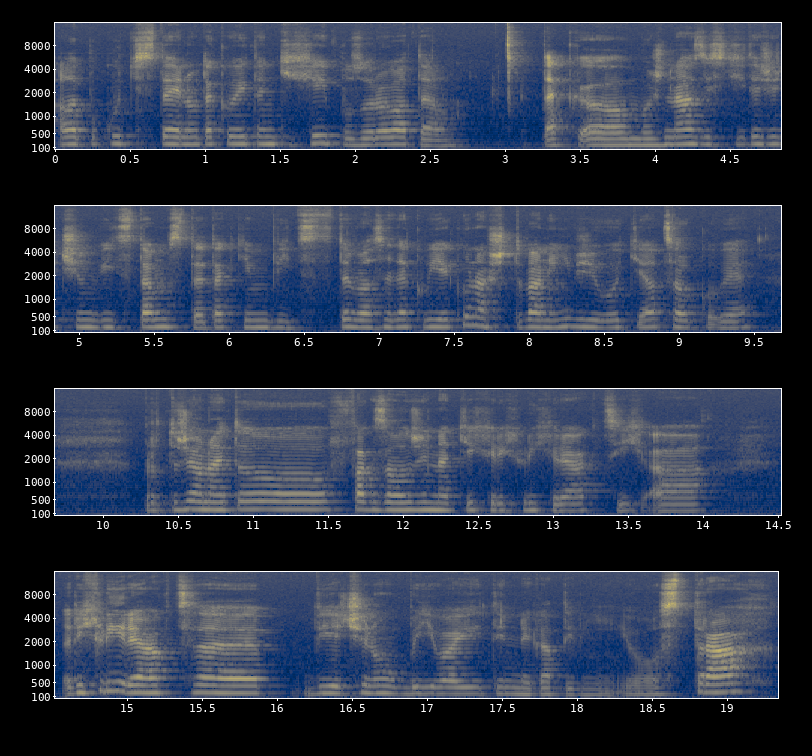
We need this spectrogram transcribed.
ale pokud jste jenom takový ten tichý pozorovatel, tak uh, možná zjistíte, že čím víc tam jste, tak tím víc jste vlastně takový jako naštvaný v životě a celkově. Protože ono je to fakt založené na těch rychlých reakcích a rychlé reakce většinou bývají ty negativní. Jo. Strach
